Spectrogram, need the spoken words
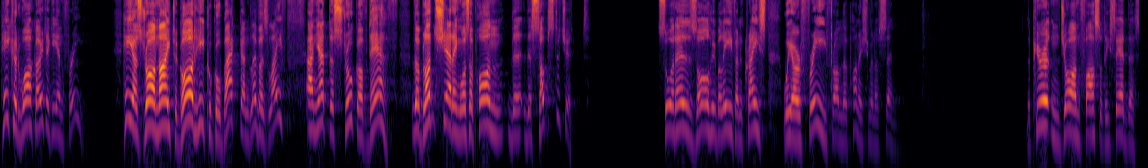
He could walk out again free. He has drawn nigh to God. He could go back and live his life, and yet the stroke of death, the bloodshedding was upon the, the substitute. So it is, all who believe in Christ, we are free from the punishment of sin. The Puritan John Fawcett, he said this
